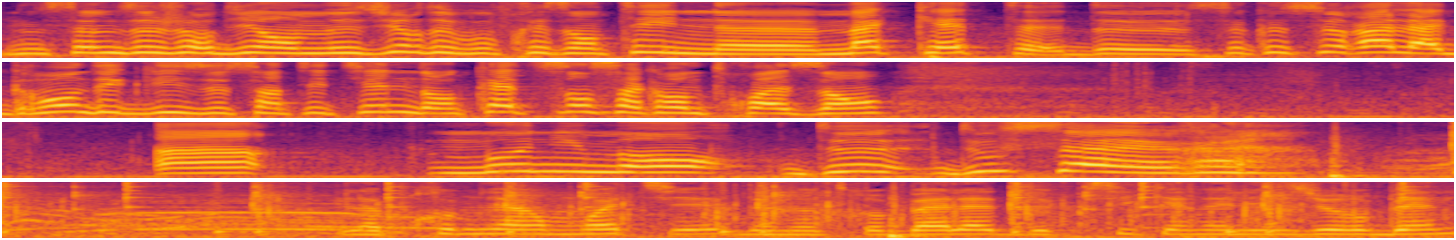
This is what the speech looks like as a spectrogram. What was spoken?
nous sommes aujourd'hui en mesure de vous présenter une euh, maquette de ce que sera la grande église de Saint-Étienne dans 453 ans. Un monument de douceur. La première moitié de notre balade de psychanalyse urbaine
